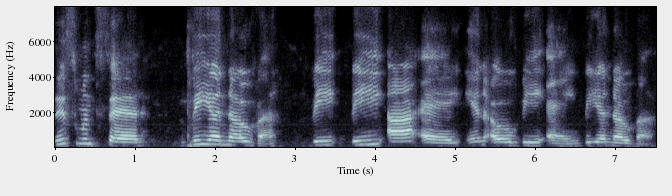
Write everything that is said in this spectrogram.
this one said Via Nova. V V I A N O V A. Via Nova.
